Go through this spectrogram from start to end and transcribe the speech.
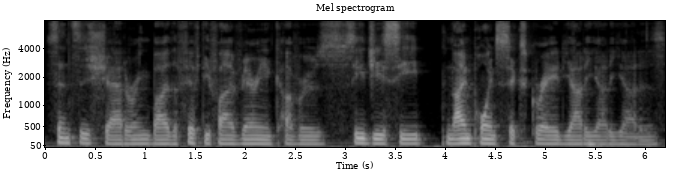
senses shattering by the 55 variant covers, CGC 9.6 grade, yada yada yadas.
